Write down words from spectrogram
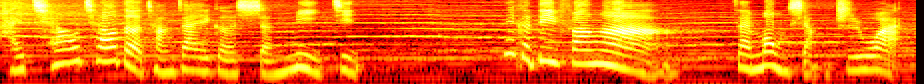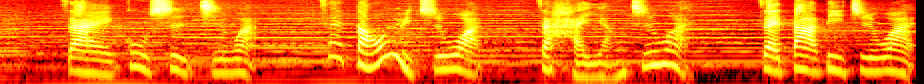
还悄悄地藏在一个神秘境，那个地方啊，在梦想之外，在故事之外，在岛屿之外，在海洋之外，在大地之外，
